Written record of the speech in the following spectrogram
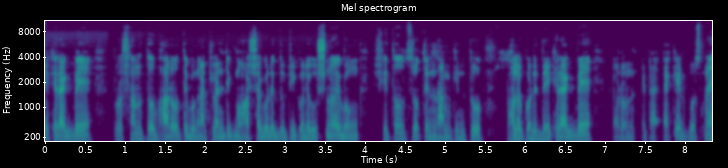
দেখে রাখবে? প্রশান্ত, ভারত এবং আটলান্টিক মহাসাগরে দুটি করে উষ্ণ এবং শীতল স্রোতের নাম কিন্তু ভালো করে দেখে রাখবে, কারণ এটা একের প্রশ্নে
